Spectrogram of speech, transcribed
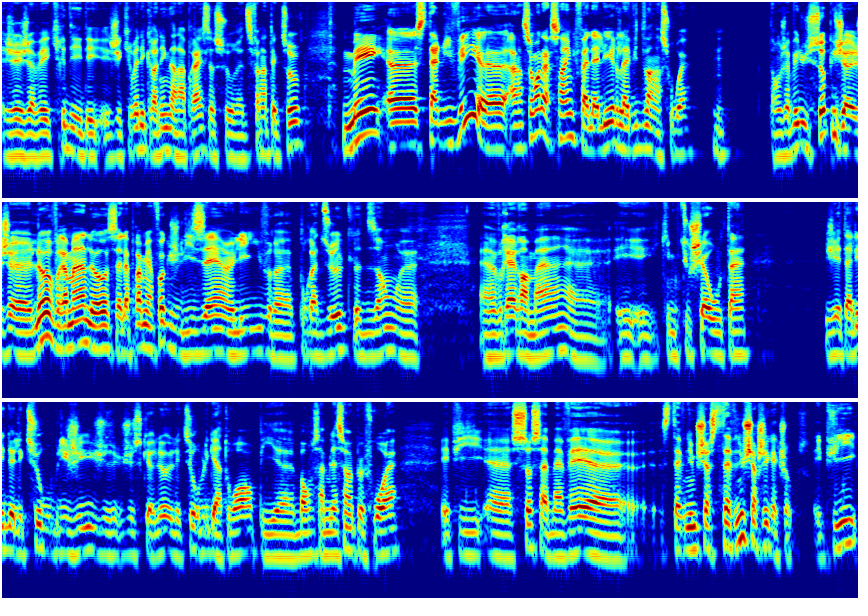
j'avais écrit des, des- j'écrivais des chroniques dans la presse là, sur euh, différentes lectures. Mais euh, c'est arrivé euh, en secondaire 5, il fallait lire La vie devant soi. Donc j'avais lu ça, puis je, je- là, vraiment, là, c'est la première fois que je lisais un livre euh, pour adultes, là, disons, euh, un vrai roman, euh, et, qui me touchait autant. J'ai allé de lecture obligée ju- jusque-là, lecture obligatoire, puis euh, bon, ça me laissait un peu froid. Et puis euh, ça, ça m'avait... c'était, venu me venu chercher quelque chose. Et puis,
